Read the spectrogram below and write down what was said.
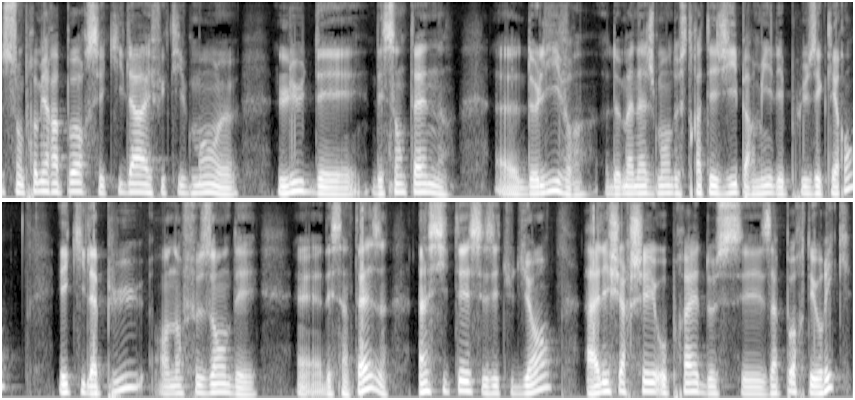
Son premier rapport, c'est qu'il a effectivement euh, lu des, centaines euh, de livres de management, de stratégie parmi les plus éclairants, et qu'il a pu, en en faisant des, euh, synthèses, inciter ses étudiants à aller chercher auprès de ces apports théoriques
